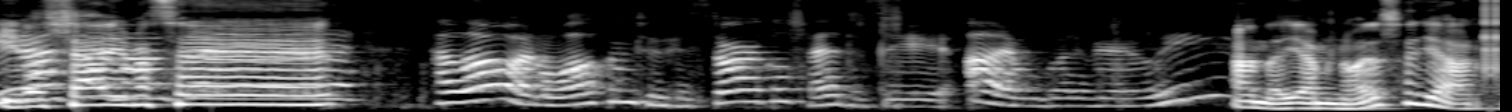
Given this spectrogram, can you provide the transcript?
Irashaimase! Hello and welcome to Historical Fantasy. I'm Guenevere Lee. And I am Noel Sayar.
